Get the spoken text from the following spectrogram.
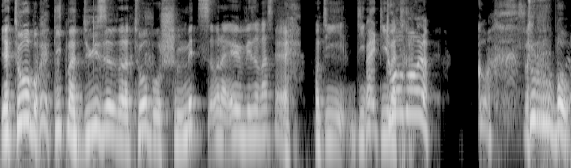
Ja, Turbo, Dietmar Düse oder Turbo Schmitz oder irgendwie sowas. Und die, die, hey, die Turbo! Turbo!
